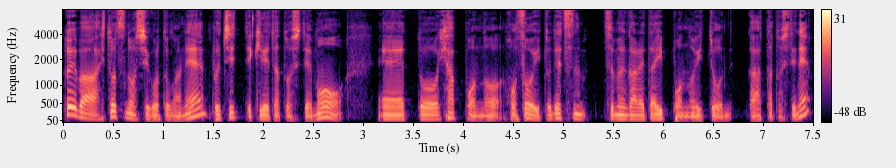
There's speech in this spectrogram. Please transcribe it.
例えば一つの仕事がね、プチって切れたとしても、えー、っと、100本の細い糸で紡がれた1本の糸があったとしてね、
